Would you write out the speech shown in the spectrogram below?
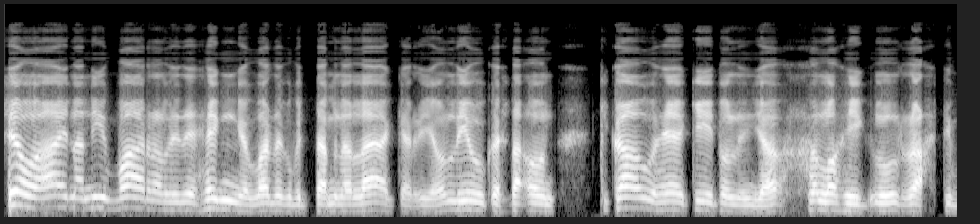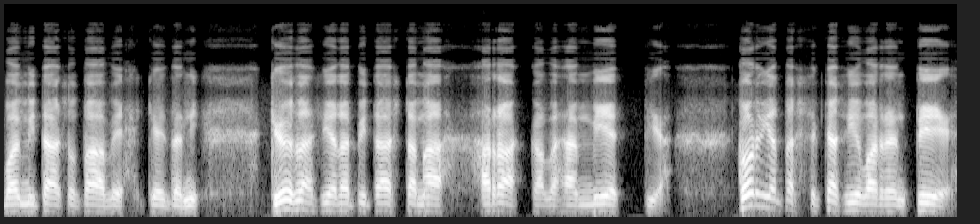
se on aina niin vaarallinen hengen, varmaan kun pitää mennä lääkäriin, on liukasta, on kauhean kiitollinen ja lohirahti vai mitä sotavehkeitä, niin kyllä siellä pitäisi tämä harakka vähän miettiä. Korjata se käsivarren tie.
